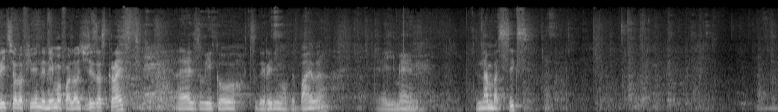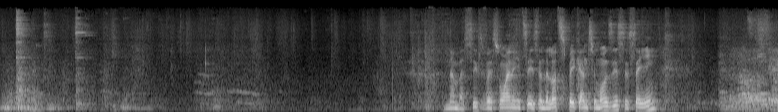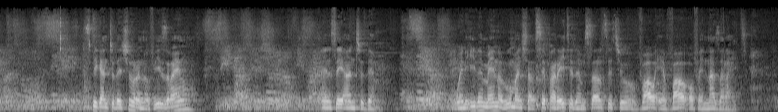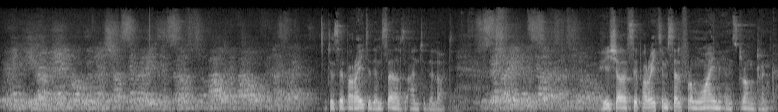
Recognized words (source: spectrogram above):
greet all of you in the name of our Lord Jesus Christ as we go to the reading of the Bible. Amen. Number six. Number 6, verse 1, it says, And the Lord spake unto Moses, saying, Speak unto the children of Israel, and say unto them, When either man or woman shall separate themselves to vow a vow of a Nazarite, to separate themselves unto the Lord. He shall separate himself from wine and strong drink.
